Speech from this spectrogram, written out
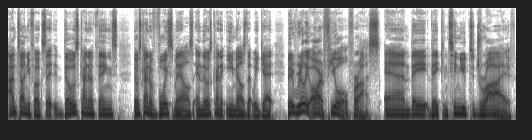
I'm telling you, folks, those kind of things, those kind of voicemails, and those kind of emails that we get, they really are fuel for us, and they they continue to drive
